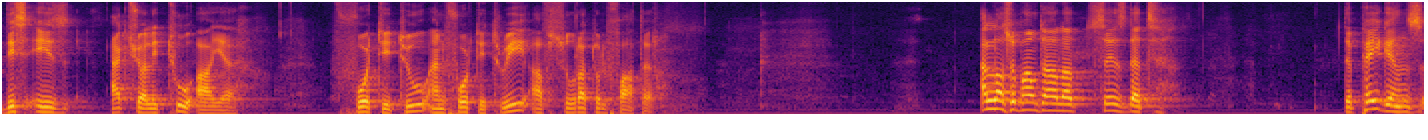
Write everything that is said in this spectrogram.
this is actually two ayah, 42 and 43 of Surah Al-Fatir. Allah subhanahu wa ta'ala says that the pagans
